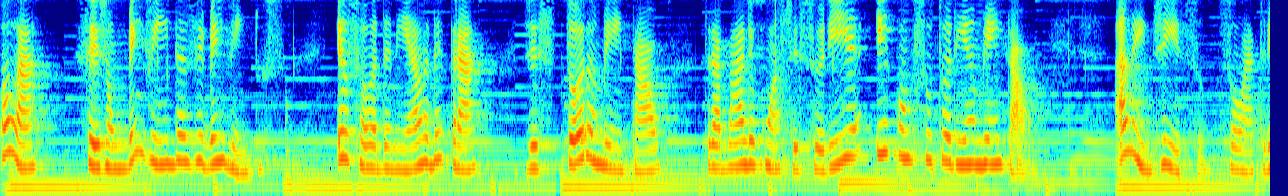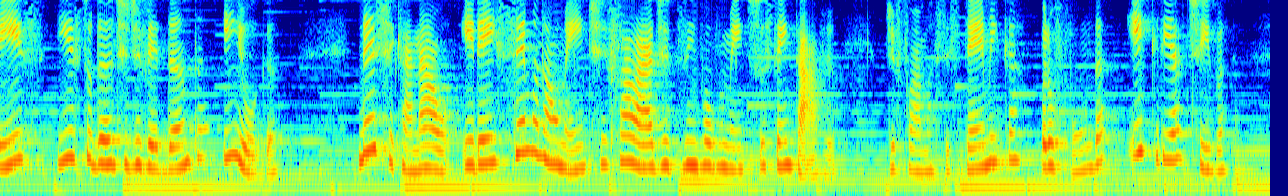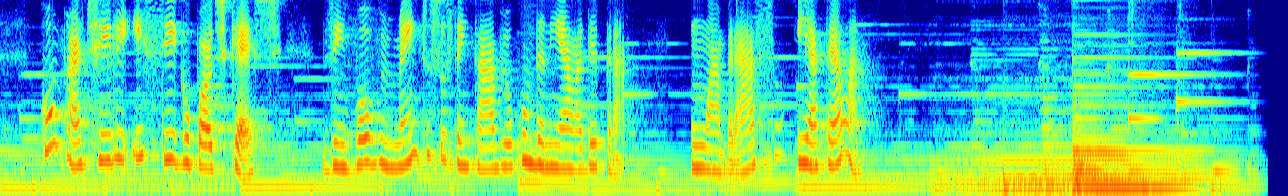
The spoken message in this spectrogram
Olá, sejam bem-vindas e bem-vindos. Eu sou a Daniela Deprá, gestora ambiental, trabalho com assessoria e consultoria ambiental. Além disso, sou atriz e estudante de Vedanta e Yoga. Neste canal, irei semanalmente falar de desenvolvimento sustentável, de forma sistêmica, profunda e criativa. Compartilhe e siga o podcast Desenvolvimento Sustentável com Daniela Deprá. Um abraço e até lá!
